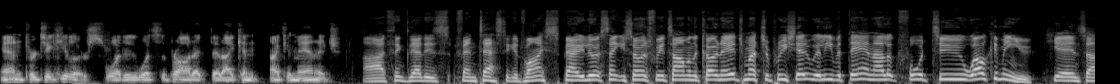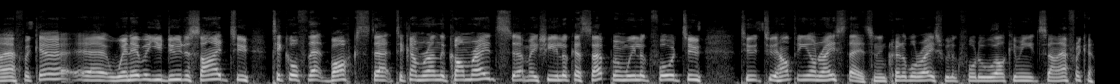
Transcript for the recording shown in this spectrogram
and particulars. What is what's the product that I can I can manage? I think that is fantastic advice. Barry Lewis thank you so much for your time on the Kona Edge. Much appreciated. We'll leave it there and I look forward to welcoming you here in South Africa uh, whenever you do decide to tick off that box to, to come run the comrades. Uh, make sure you look us up and we look forward to, to to helping you on race day. It's an incredible race. We look forward to welcoming you to South Africa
